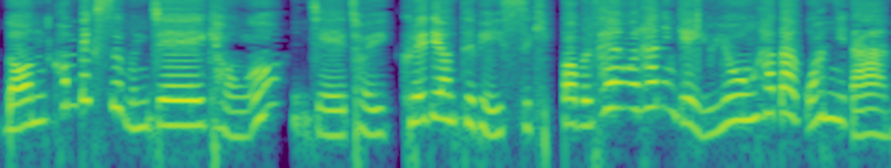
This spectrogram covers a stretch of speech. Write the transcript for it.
넌 컨벡스 문제의 경우 이제 저희 그레디언트 베이스 기법을 사용을 하는 게 유용하다고 합니다.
